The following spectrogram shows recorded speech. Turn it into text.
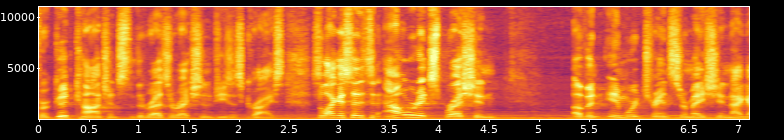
for good conscience through the resurrection of Jesus Christ. So, like I said, it's an outward expression of an inward transformation. I,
